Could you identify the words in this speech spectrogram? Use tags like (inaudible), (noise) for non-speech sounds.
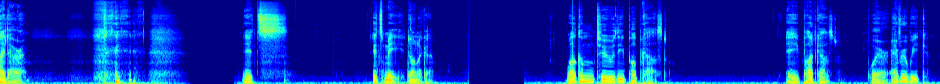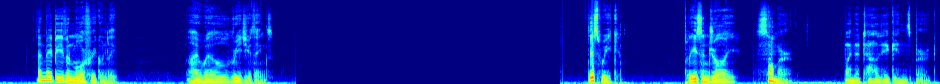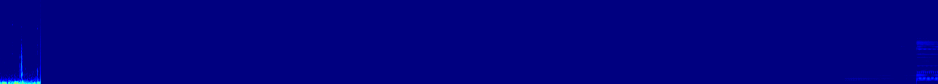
Hi, Dara. (laughs) it's. It's me, Donica. Welcome to the Popcast. A podcast where every week, and maybe even more frequently, I will read you things. This week, please enjoy Summer by Natalia Ginzburg.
